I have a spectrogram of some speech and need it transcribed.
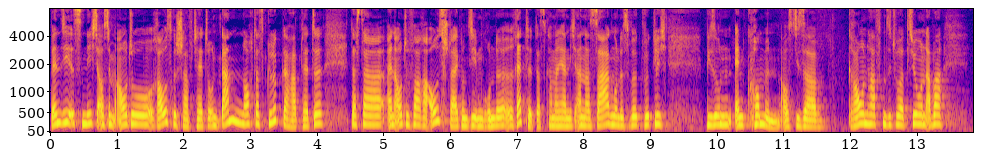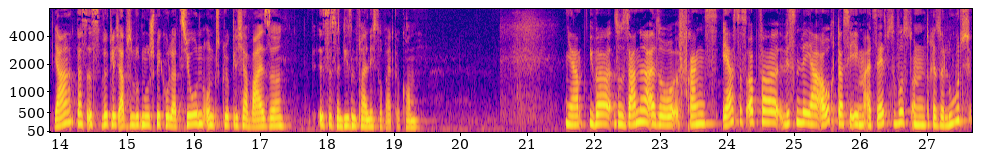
wenn sie es nicht aus dem Auto rausgeschafft hätte und dann noch das Glück gehabt hätte, dass da ein Autofahrer aussteigt und sie im Grunde rettet. Das kann man ja nicht anders sagen und es wirkt wirklich wie so ein Entkommen aus dieser grauenhaften Situation. Aber ja, das ist wirklich absolut nur Spekulation und glücklicherweise ist es in diesem Fall nicht so weit gekommen. Ja, über Susanne, also Franks erstes Opfer, wissen wir ja auch, dass sie eben als selbstbewusst und resolut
